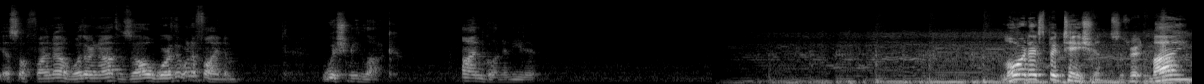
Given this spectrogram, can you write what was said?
guess I'll find out whether or not this is all worth it when I find them. Wish me luck. I'm going to need it. Lowered Expectations was written by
